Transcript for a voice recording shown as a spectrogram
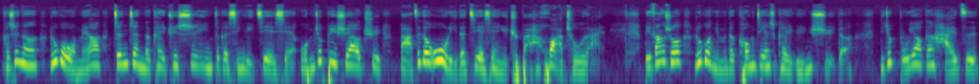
可是呢，如果我们要真正的可以去适应这个心理界限，我们就必须要去把这个物理的界限也去把它画出来。比方说，如果你们的空间是可以允许的，你就不要跟孩子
